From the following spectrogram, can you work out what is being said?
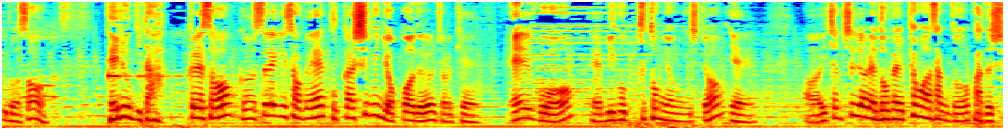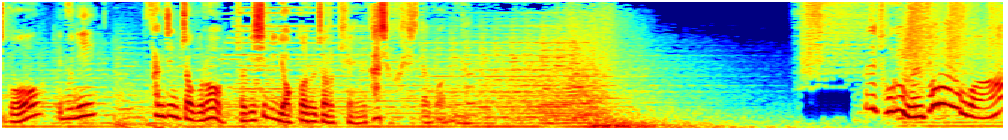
이뤄서 대륙이다. 그래서 그 쓰레기 섬의 국가 시민 여권을 저렇게 엘고 예, 미국 부통령이시죠. 예. 어, 2007년에 노벨 평화상도 받으시고 이분이 상징적으로 저기 시민 여권을 저렇게 가지고 계시다고 합니다. 근데 저게 왜 저러는 거야?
